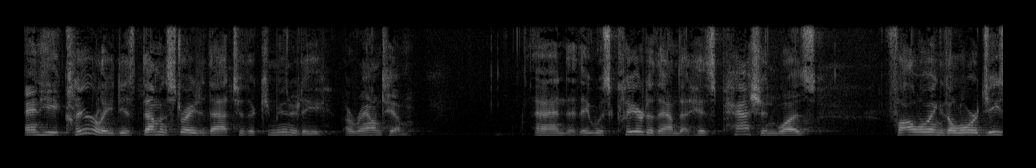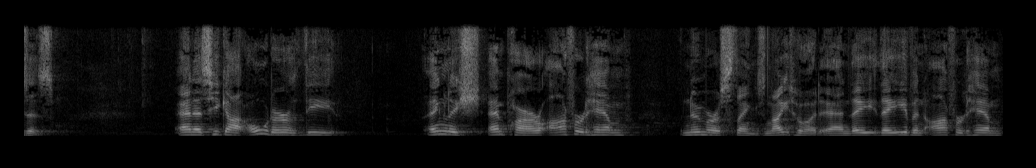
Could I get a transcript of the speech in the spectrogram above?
And he clearly demonstrated that to the community around him. And it was clear to them that his passion was following the Lord Jesus. And as he got older, the English Empire offered him numerous things, knighthood, and they, they even offered him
